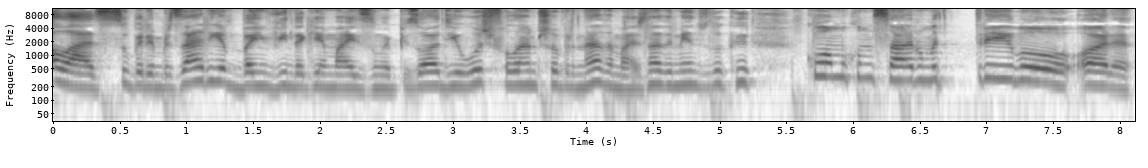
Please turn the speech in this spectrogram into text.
Olá, super empresária, bem-vindo aqui a mais um episódio. Hoje falamos sobre nada mais, nada menos do que como começar uma tribo. Ora,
